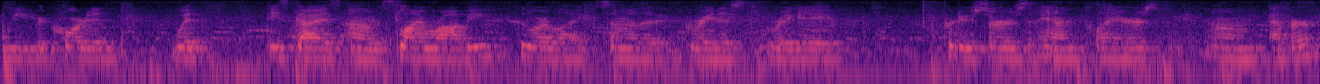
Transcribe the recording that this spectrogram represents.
song. We recorded with these guys, um, Sly and Robbie, who are like some of the greatest reggae producers and players um, ever.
